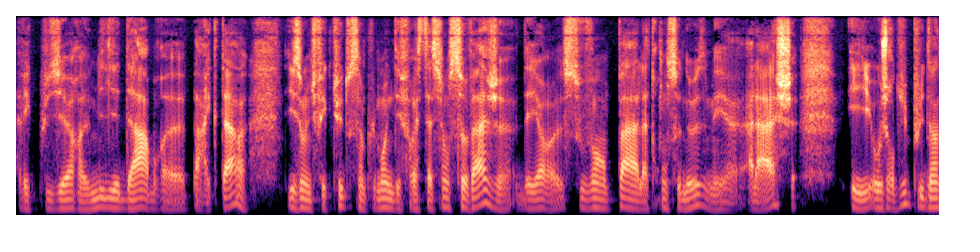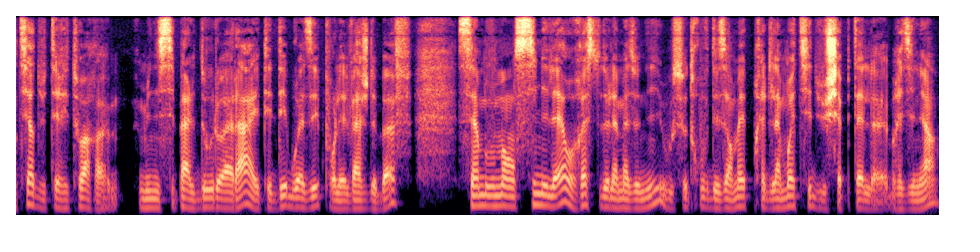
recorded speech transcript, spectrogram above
avec plusieurs euh, milliers d'arbres euh, par hectare. Ils ont effectué tout simplement une déforestation sauvage, d'ailleurs souvent pas à la tronçonneuse, mais à la hache. Et aujourd'hui, plus d'un tiers du territoire municipal d'Uruara a été déboisé pour l'élevage de bœuf. C'est un mouvement similaire au reste de l'Amazonie, où se trouve désormais près de la moitié du cheptel brésilien.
